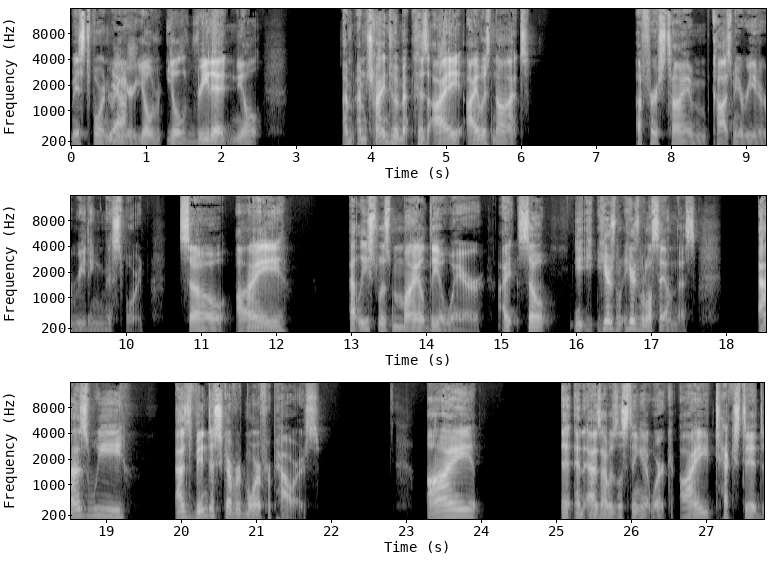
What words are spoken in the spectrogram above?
Mistborn Yeah. reader. You'll you'll read it and you'll. I'm I'm trying to imagine because I I was not a first time Cosmere reader reading Mistborn, so I at least was mildly aware. I so here's here's what I'll say on this. As we as Vin discovered more of her powers, I and as I was listening at work, I texted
